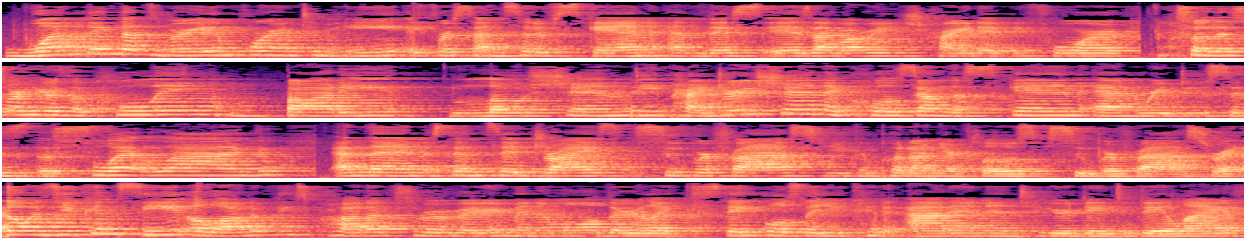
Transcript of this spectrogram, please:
One thing that's very important to me for sensitive skin, and this is, I've already tried it before. So this right here is a cooling body lotion. Deep hydration, it cools down the skin and reduces the sweat lag. And then since it dries super fast, you can put on your clothes super fast right So as you can see, a lot of these products were very minimal. They're like staples that you could add in into your day-to-day -day life.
